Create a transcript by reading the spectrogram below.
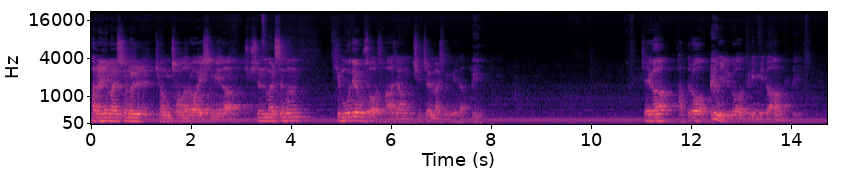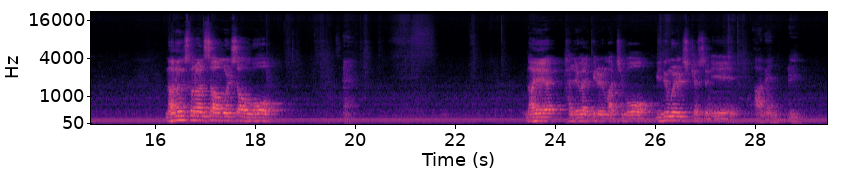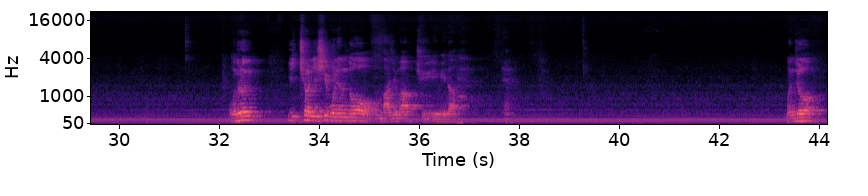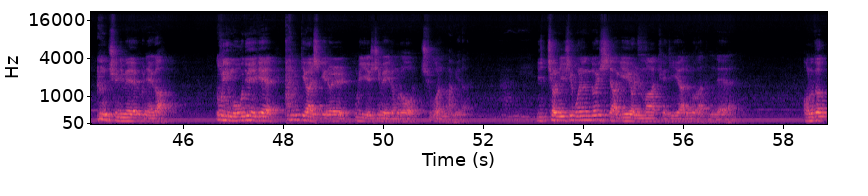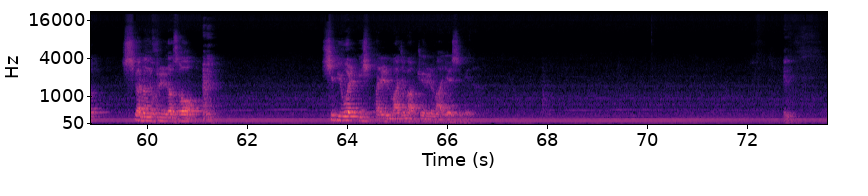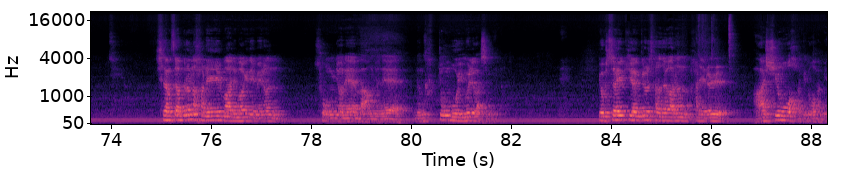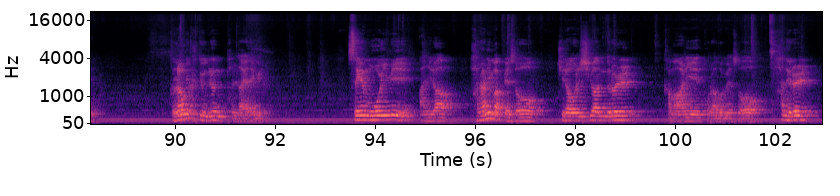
하나님의 말씀을 경청하도록 하겠습니다. 주시는 말씀은 디모데후서 4장 7절 말씀입니다. 제가 받들어 읽어 드립니다. 나는 선한 싸움을 싸우고 나의 달려갈 길을 마치고 믿음을 지켰으니 아멘. 오늘은 2025년도 마지막 주일입니다. 네. 먼저 주님의 은혜가 우리 모두에게 함께 하시기를 우리 예수님의 이름으로 축원합니다. 2025년도 시작이 얼마 되지 않은 것 같은데 어느덧 시간은 흘러서 12월 28일 마지막 주일을 맞이했습니다. 세상 사람들은 한 해의 마지막이 되면은 송년회, 망년회 등 각종 모임을 갖습니다. 역사의 귀한 길을 살아가는 한 해를 아쉬워하기도 합니다. 그러나 우리 그리스도인들은 달라야 됩니다. 새 모임이 아니라 하나님 앞에서 지나온 시간들을 가만히 돌아보면서 한 해를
